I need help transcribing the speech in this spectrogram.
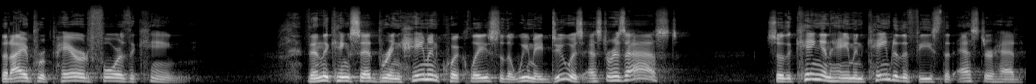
that I have prepared for the king. Then the king said, Bring Haman quickly so that we may do as Esther has asked. So the king and Haman came to the feast that Esther had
